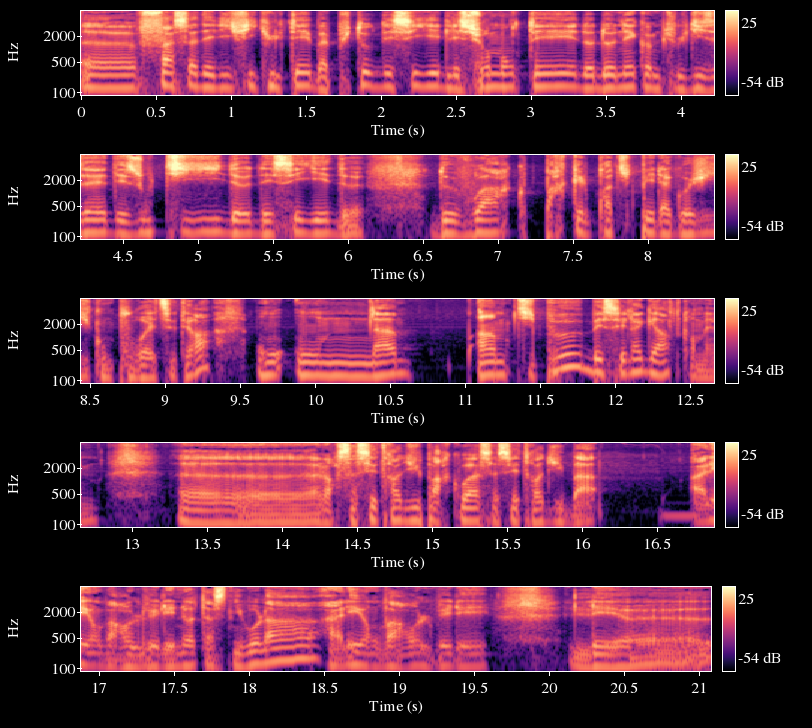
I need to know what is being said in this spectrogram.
euh, face à des difficultés, bah, plutôt que d'essayer de les surmonter, de donner, comme tu le disais, des outils, d'essayer de, de, voir par quelle pratique pédagogique on pourrait, etc. On, on a un petit peu baissé la garde quand même. Euh, alors ça s'est traduit par quoi? Ça s'est traduit bah allez, on va relever les notes à ce niveau-là, allez, on va relever les, les, euh,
